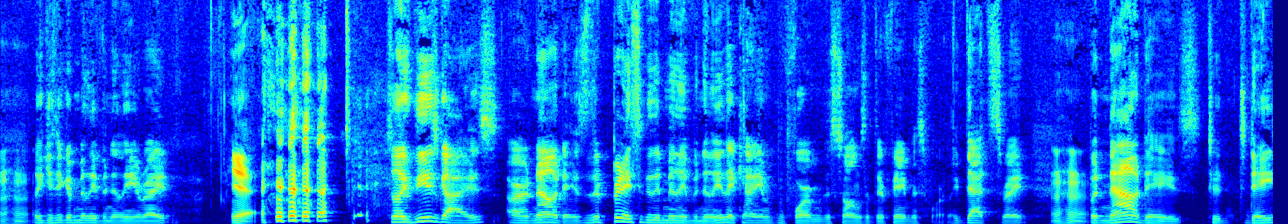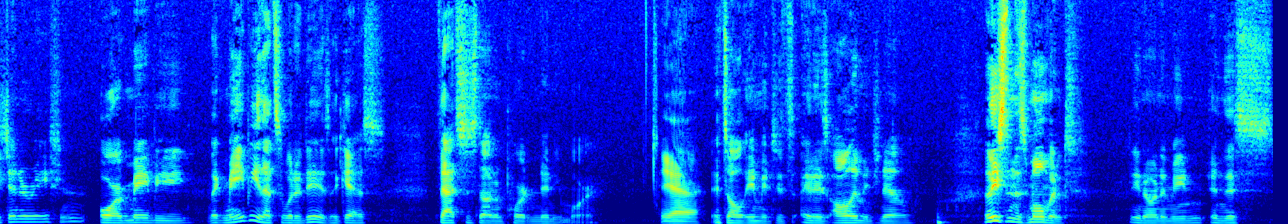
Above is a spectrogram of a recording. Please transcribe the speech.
Mm-hmm. Like you think of Milli Vanilli, right? yeah, So like these guys are nowadays they're basically the Milli Vanilli. They can't even perform the songs that they're famous for. Like that's right. Mm-hmm. But nowadays, to today's generation, or maybe like maybe that's what it is. I guess that's just not important anymore. yeah, It's all image. It's it is all image now. At least in this moment, you know what I mean. In this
